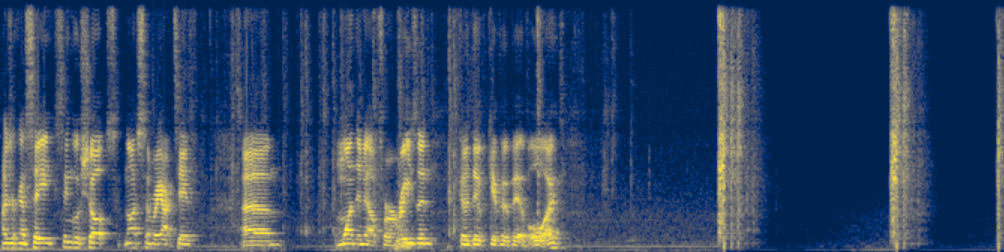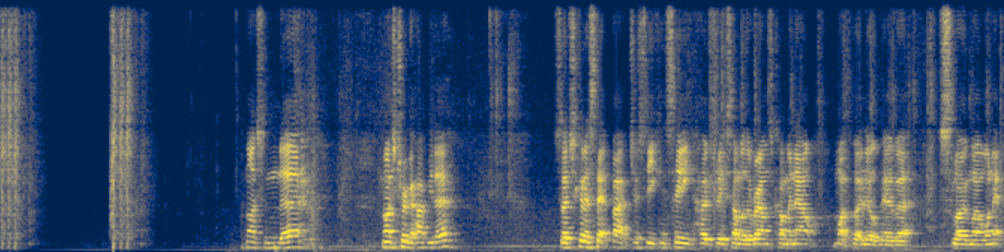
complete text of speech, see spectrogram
as you can see, single shots, nice and reactive. Um, I'm winding it up for a reason. Gonna do, give it a bit of auto. Nice and uh, Nice trigger happy there. So just going to step back just so you can see hopefully some of the rounds coming out. Might put a little bit of a slow-mo on it.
